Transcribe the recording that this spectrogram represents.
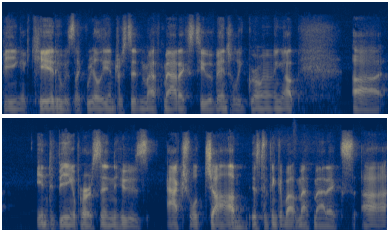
being a kid who was like really interested in mathematics to eventually growing up uh, into being a person whose actual job is to think about mathematics uh,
